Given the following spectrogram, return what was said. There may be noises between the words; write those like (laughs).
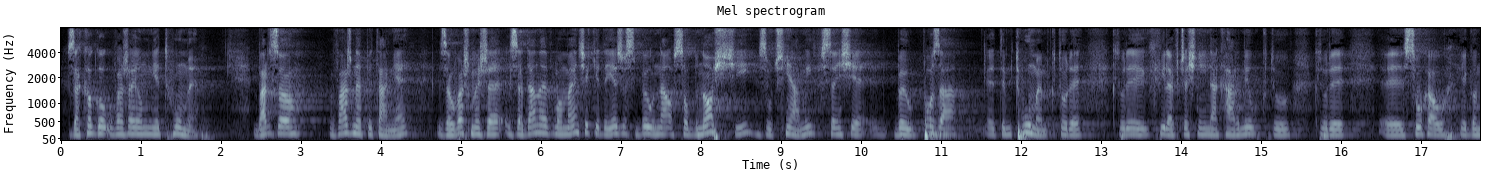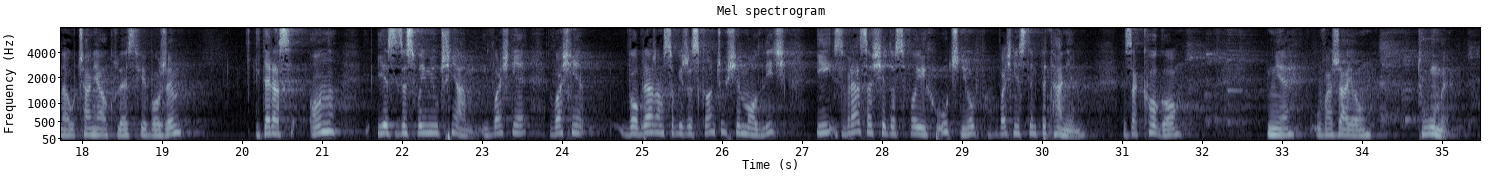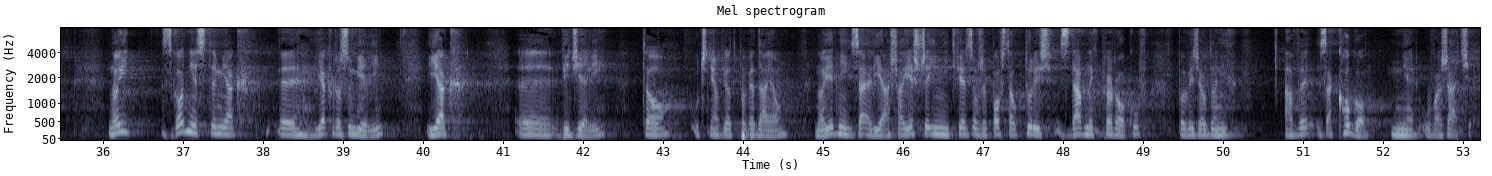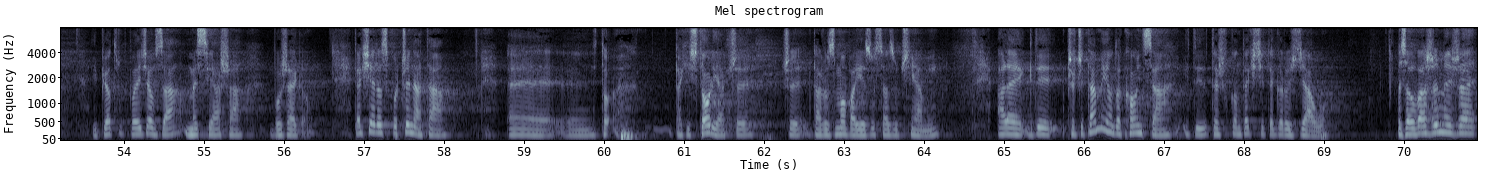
Za kogo uważają mnie tłumy? Bardzo ważne pytanie. Zauważmy, że zadane w momencie, kiedy Jezus był na osobności z uczniami, w sensie był poza e, tym tłumem, który, który chwilę wcześniej nakarmił, który, który słuchał jego nauczania o Królestwie Bożym. I teraz on jest ze swoimi uczniami. I właśnie, właśnie wyobrażam sobie, że skończył się modlić i zwraca się do swoich uczniów właśnie z tym pytaniem: za kogo mnie uważają tłumy? No i zgodnie z tym, jak, e, jak rozumieli i jak e, wiedzieli, to uczniowie odpowiadają. No jedni za Eliasza, jeszcze inni twierdzą, że powstał któryś z dawnych proroków. Powiedział do nich, a wy za kogo mnie uważacie? I Piotr odpowiedział za Mesjasza Bożego. Tak się rozpoczyna ta, e, e, to, ta historia, czy, czy ta rozmowa Jezusa z uczniami, ale gdy przeczytamy ją do końca, i też w kontekście tego rozdziału, zauważymy, że,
